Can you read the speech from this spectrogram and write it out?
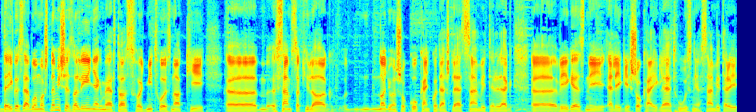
de igazából most nem is ez a lényeg, mert az, hogy mit hoznak ki, számszakilag nagyon sok kókánykodást lehet számvitelileg végezni, eléggé sokáig lehet húzni a számviteli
